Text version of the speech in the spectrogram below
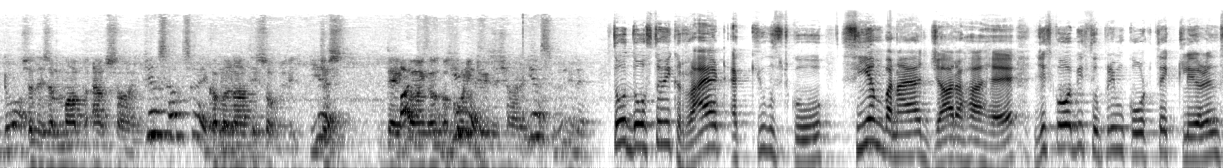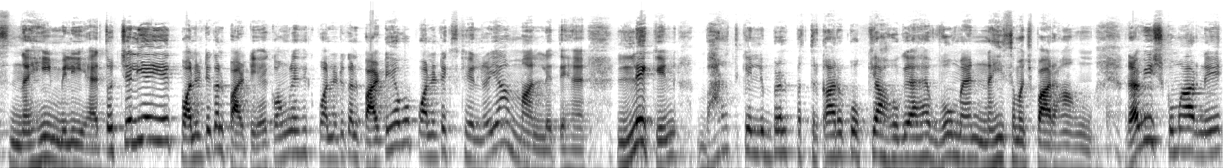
the wall. So there's a mob outside. Yes, outside. Kamalnath is sort of Yes. just तो दोस्तों एक रायट एक्यूज को सीएम बनाया जा रहा है जिसको अभी सुप्रीम कोर्ट से क्लियरेंस नहीं मिली है। तो चलिए ये एक पॉलिटिकल पार्टी है। कांग्रेस एक पॉलिटिकल पार्टी है वो पॉलिटिक्स खेल रही है हम मान लेते हैं। लेकिन भारत के लिबरल पत्रकारों को क्या हो गया है वो मैं नहीं समझ पा रहा हूँ। रवीश कुमार ने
